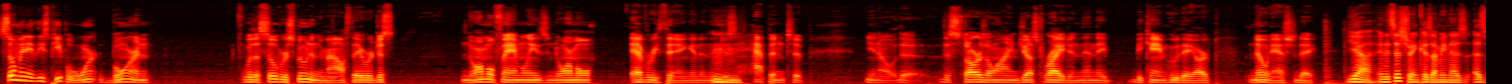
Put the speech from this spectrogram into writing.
so many of these people weren't born with a silver spoon in their mouth. They were just normal families, normal everything, and then they just happened to you know the the stars aligned just right, and then they became who they are known as today. Yeah, and it's interesting because I mean, as as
